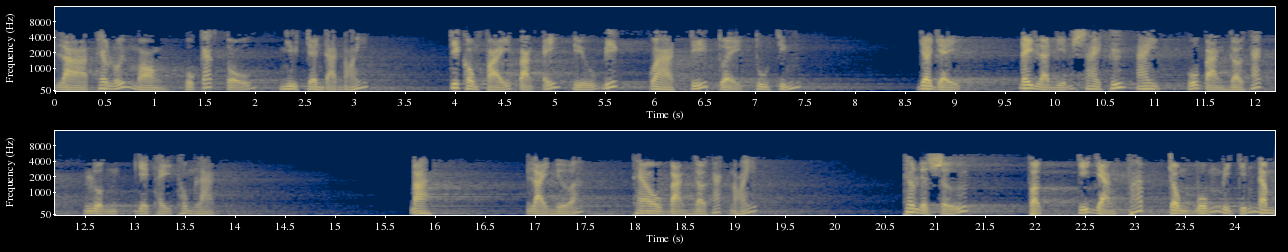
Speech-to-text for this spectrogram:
là theo lối mòn của các tổ như trên đã nói, chứ không phải bạn ấy hiểu biết qua trí tuệ tu chứng. Do vậy, đây là điểm sai thứ hai của bạn ngờ hắc luận về thầy thông lạc. ba Lại nữa, theo bạn ngờ hắc nói, theo lịch sử, Phật chỉ giảng Pháp trong 49 năm,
